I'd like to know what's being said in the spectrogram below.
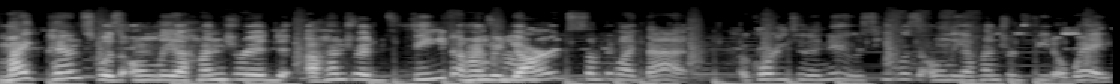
Mike Pence was only a hundred, a hundred feet, a 100 Uh-huh. yards, something like that. According to the news, he was only a hundred feet away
